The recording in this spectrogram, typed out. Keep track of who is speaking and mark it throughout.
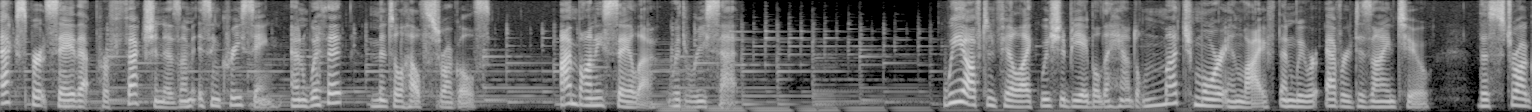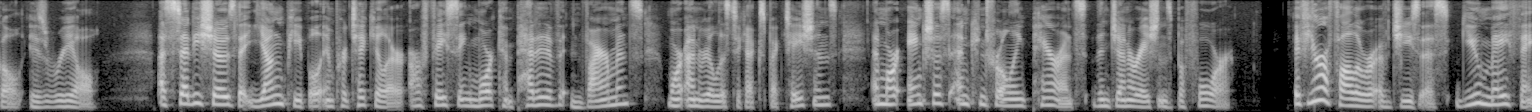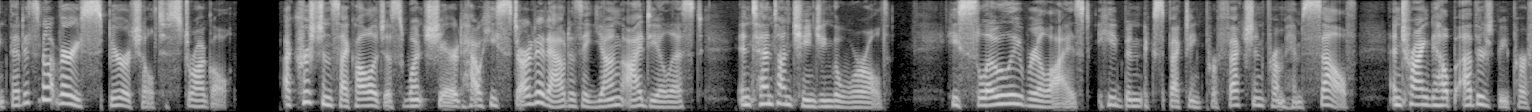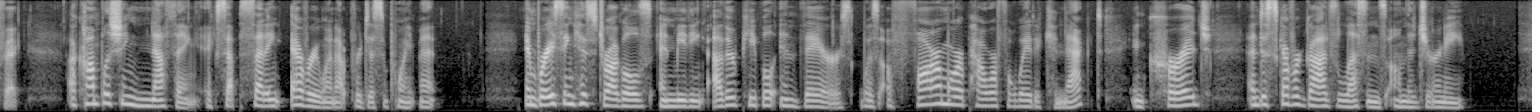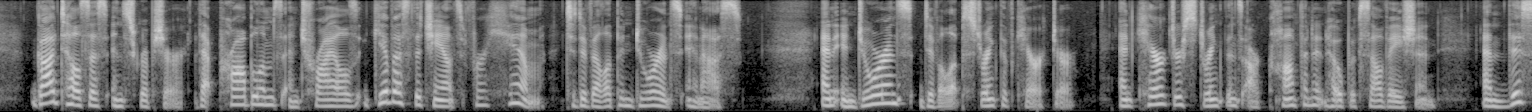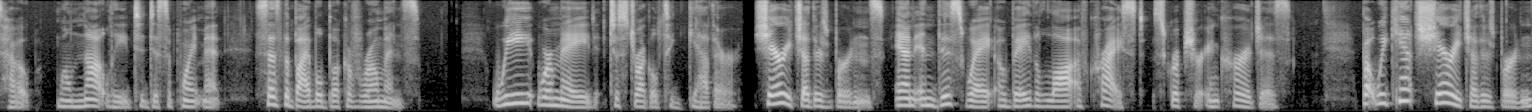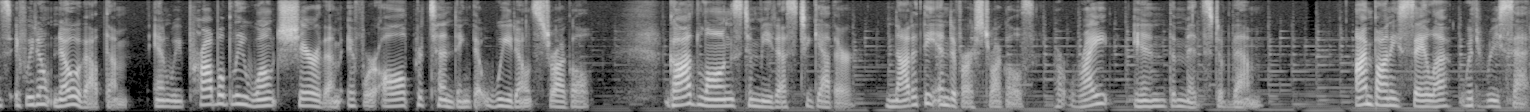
Speaker 1: Experts say that perfectionism is increasing, and with it, mental health struggles. I'm Bonnie Sala with Reset. We often feel like we should be able to handle much more in life than we were ever designed to. The struggle is real. A study shows that young people in particular are facing more competitive environments, more unrealistic expectations, and more anxious and controlling parents than generations before. If you're a follower of Jesus, you may think that it's not very spiritual to struggle. A Christian psychologist once shared how he started out as a young idealist intent on changing the world. He slowly realized he'd been expecting perfection from himself and trying to help others be perfect, accomplishing nothing except setting everyone up for disappointment. Embracing his struggles and meeting other people in theirs was a far more powerful way to connect, encourage, and discover God's lessons on the journey. God tells us in Scripture that problems and trials give us the chance for Him to develop endurance in us. And endurance develops strength of character, and character strengthens our confident hope of salvation. And this hope will not lead to disappointment, says the Bible book of Romans. We were made to struggle together, share each other's burdens, and in this way obey the law of Christ, Scripture encourages. But we can't share each other's burdens if we don't know about them, and we probably won't share them if we're all pretending that we don't struggle. God longs to meet us together, not at the end of our struggles, but right in the midst of them. I'm Bonnie Sala with Reset.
